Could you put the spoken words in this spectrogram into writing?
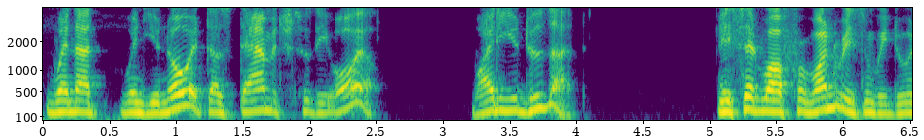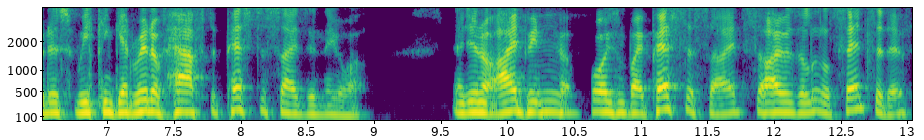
when that when you know it does damage to the oil, why do you do that? And he said, well, for one reason we do it is we can get rid of half the pesticides in the oil. And you know, I'd been mm. poisoned by pesticides, so I was a little sensitive.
